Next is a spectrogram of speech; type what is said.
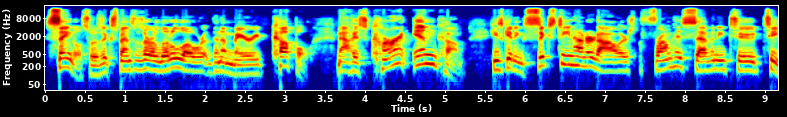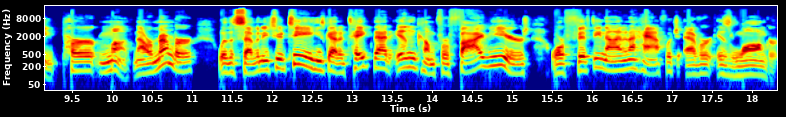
single, so his expenses are a little lower than a married couple. Now, his current income He's getting $1,600 from his 72T per month. Now remember, with a 72T, he's got to take that income for five years or 59 and a half, whichever is longer.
